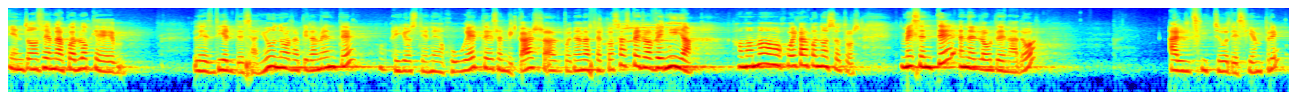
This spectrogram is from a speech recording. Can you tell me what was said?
Y entonces me acuerdo que les di el desayuno rápidamente. Ellos tienen juguetes en mi casa, pueden hacer cosas, pero venía, oh, mamá, juega con nosotros. Me senté en el ordenador, al sitio de siempre,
